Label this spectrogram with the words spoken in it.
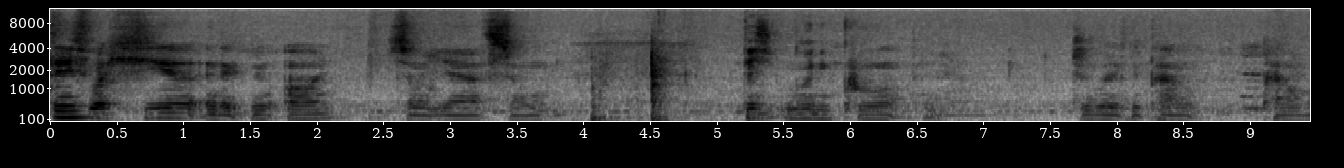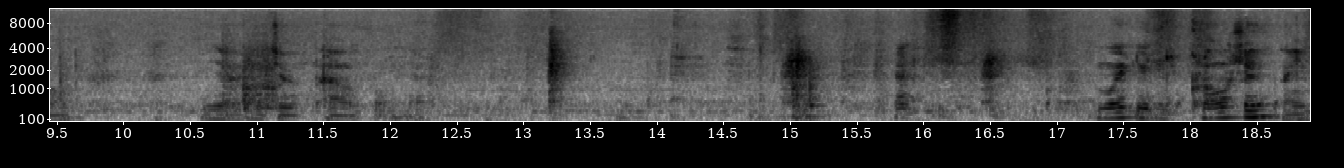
this was here and the new on so yeah so this really cool. To really power. Powerful yeah it's powerful yeah. When you get closer like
